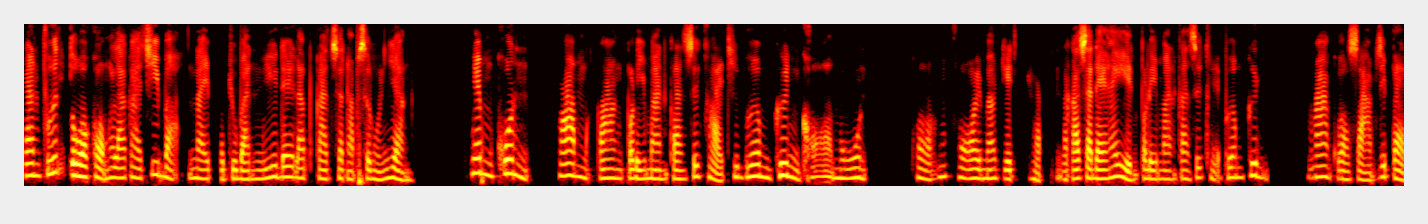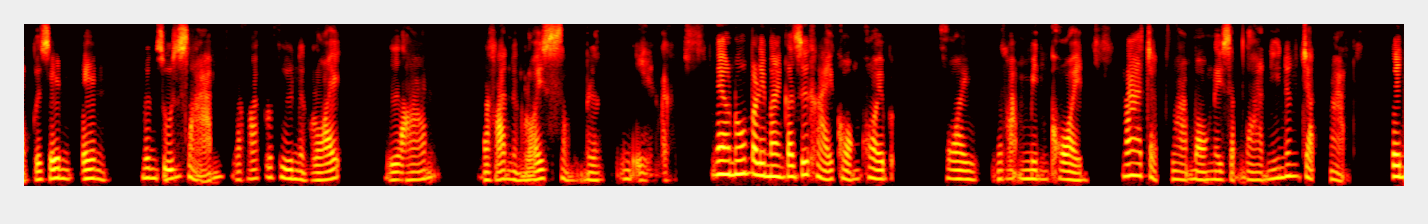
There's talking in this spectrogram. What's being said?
การฟื้นตัวของราคาชิบะในปัจจุบันนี้ได้รับการสนับสนุนอย่างเข้มข้นท่ามกลางปริมาณการซื้อขายที่เพิ่มขึ้นข้อมูลของ Coin Market Cap นะคะแสดงให้เห็นปริมาณการซื้อขายเพิ่มขึ้น มากกว่า 38%เป็น 103 นะคะ ก็คือ 100 ล้านนะคะ103ล้านนั่นเองนะคะแนวโน้มปริมาณการซื้อขายของ Coin คอยนะคะมินคอยน่าจับตามองในสัปดาห์นี้เนื่องจากอาจเป็น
